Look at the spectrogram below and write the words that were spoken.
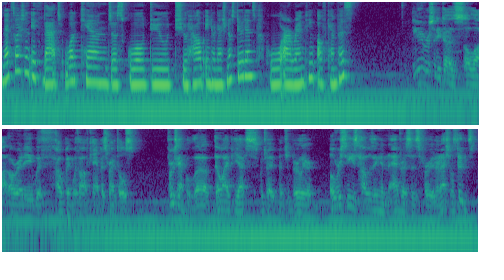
next question is that what can the school do to help international students who are renting off campus? The university does a lot already with helping with off-campus rentals. For example, uh, the OIPS, which I mentioned earlier, oversees housing and addresses for international students.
